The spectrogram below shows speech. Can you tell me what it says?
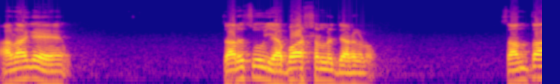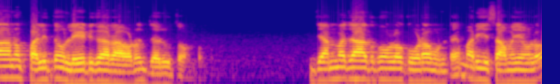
అలాగే తరచూ యభాషణలు జరగడం. సంతానం ఫలితం లేటుగా రావడం జరుగుతూ జన్మజాతకంలో కూడా ఉంటే మరి ఈ సమయంలో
